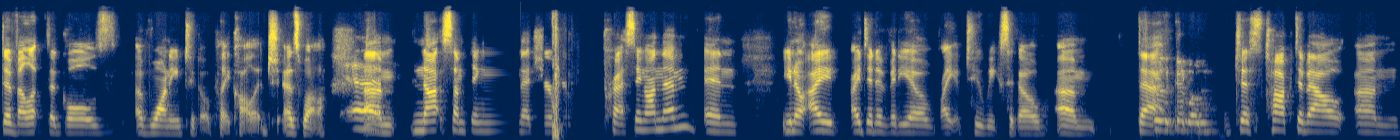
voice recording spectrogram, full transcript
develop the goals of wanting to go play college as well. Uh, um not something that you're pressing on them. And you know i i did a video like two weeks ago um that was a good one. just talked about um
